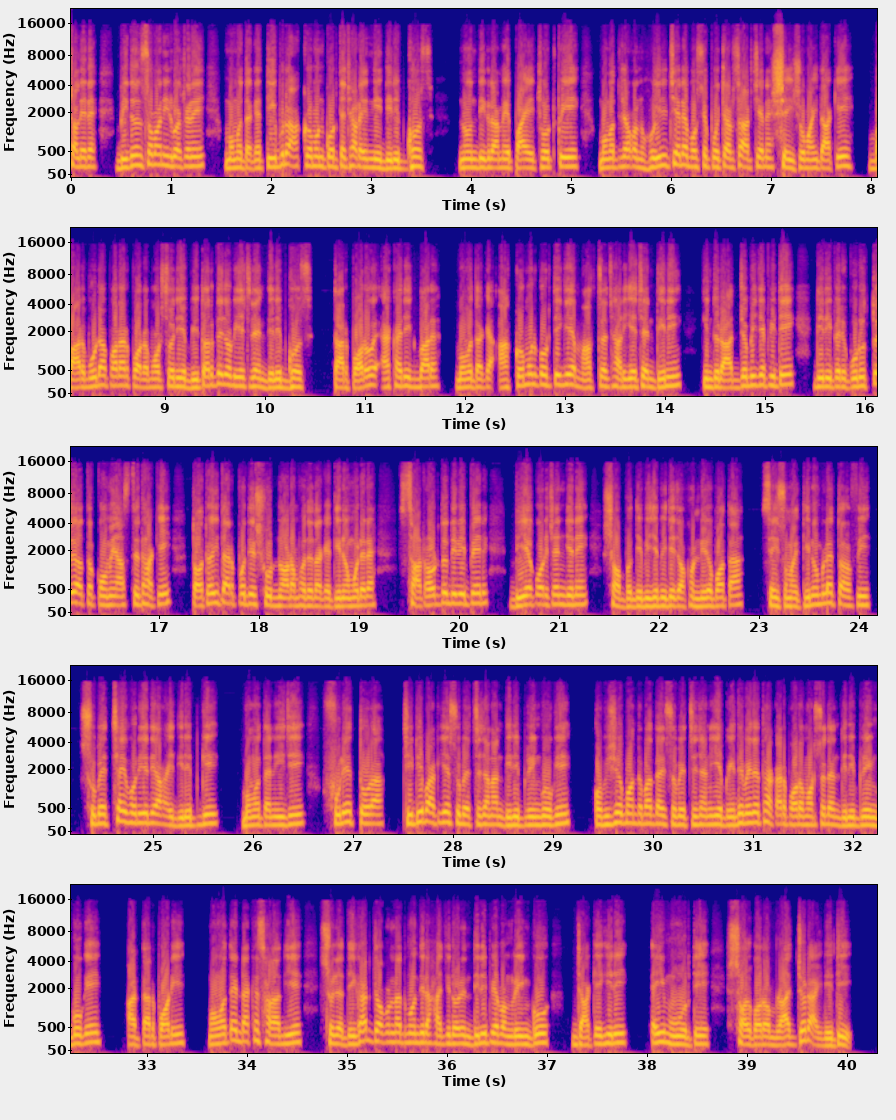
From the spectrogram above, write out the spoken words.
সালের বিধানসভা নির্বাচনে মমতাকে তীব্র আক্রমণ করতে ছাড়েননি দিলীপ ঘোষ। নন্দীগ্রামে পায়ে চোট পেয়ে মমতা যখন হুইল বসে প্রচার সারছেন, সেই সময় তাকে বারবুড়া পড়ার পরামর্শ দিয়ে বিতর্কে জড়িয়েছিলেন দিলীপ ঘোষ। তারপরও একাধিকবার মমতাকে আক্রমণ করতে গিয়ে মাত্রা ছাড়িয়েছেন তিনি। কিন্তু রাজ্য বিজেপিতে দিলীপের গুরুত্ব যত কমে আসতে থাকে, ততই তার প্রতি সুর নরম হতে থাকে তৃণমূলের। ষাটর্ধ দিলীপের বিয়ে করেছেন জেনে সম্প্রতি বিজেপিতে যখন নিরাপত্তা সেই সময় তৃণমূলের তরফে শুভেচ্ছাই ভরিয়ে দেওয়া হয় দিলীপকে। মমতা নিজে ফুলের তোড়া, চিঠি পাঠিয়ে শুভেচ্ছা জানান দিলীপ রিঙ্গুকে অভিষেক বন্দ্যোপাধ্যায় শুভেচ্ছা জানিয়ে বেঁধে বেঁধে থাকার পরামর্শ দেন দিলীপ রিঙ্গুকে আর তারপরে মমতার ডাকে সাড়া দিয়ে সোজা দীঘার জগন্নাথ মন্দিরে হাজির হলেন দিলীপ এবং রিঙ্কু। যাকে ঘিরে এই মুহূর্তে সরগরম রাজ্য রাজনীতি।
